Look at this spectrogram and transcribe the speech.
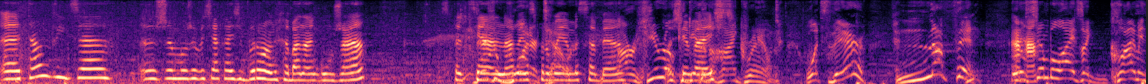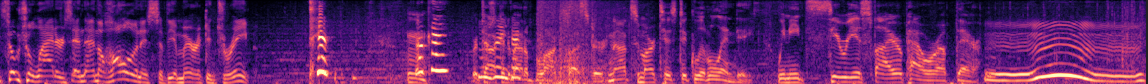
E, tam widzę, e, że może być jakaś broń chyba na górze. There's Specjalna, a więc water spróbujemy tower. sobie Our hero właśnie can get wejść. the high ground. What's there? Nothing. It Uh-huh. symbolizes like climbing social ladders and, and the hollowness of the American dream. okay. We're talking about a blockbuster, not some artistic little indie. We need serious firepower up there. Mm.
